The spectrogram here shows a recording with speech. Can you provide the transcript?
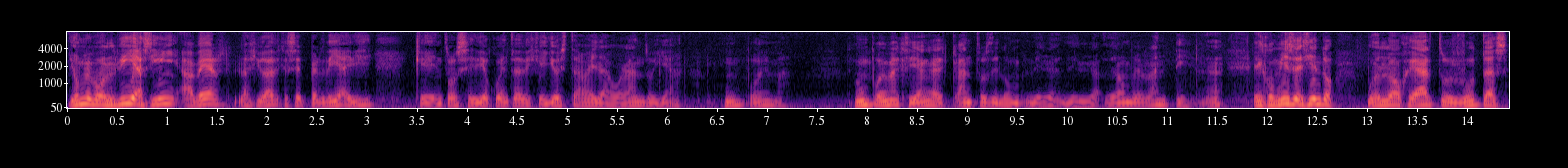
yo me volví así a ver la ciudad que se perdía y que entonces se dio cuenta de que yo estaba elaborando ya un poema. Un poema que se llama Cantos del, hombre errante. ¿ah? Él comienza diciendo, vuelvo a ojear tus rutas,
